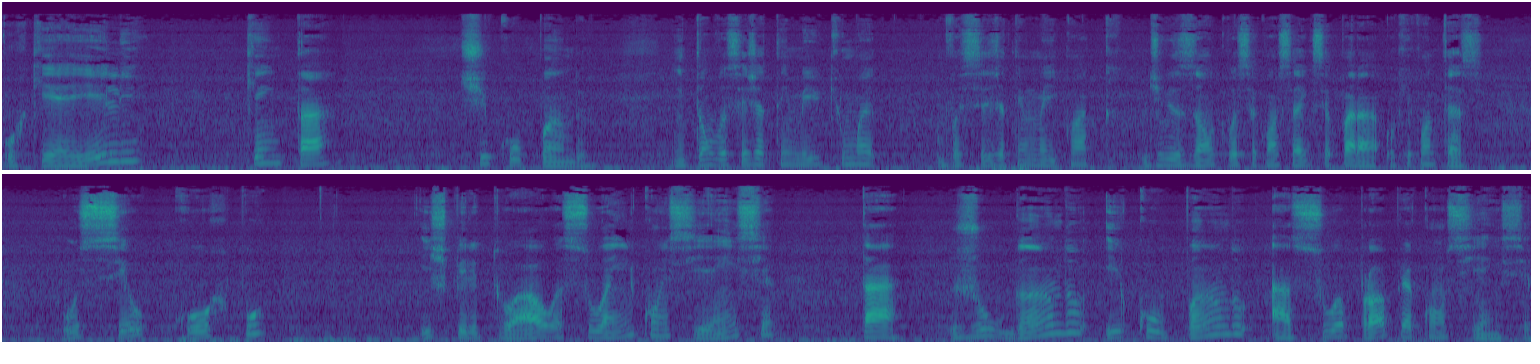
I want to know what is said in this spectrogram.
porque é ele quem está te culpando. Então você já tem meio que uma você já tem meio que uma divisão que você consegue separar. O que acontece? O seu corpo espiritual, a sua inconsciência está julgando e culpando a sua própria consciência.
